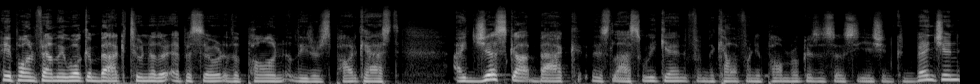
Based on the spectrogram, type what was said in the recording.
Hey, Pawn family, welcome back to another episode of the Pawn Leaders Podcast. I just got back this last weekend from the California Pawnbrokers Association convention.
